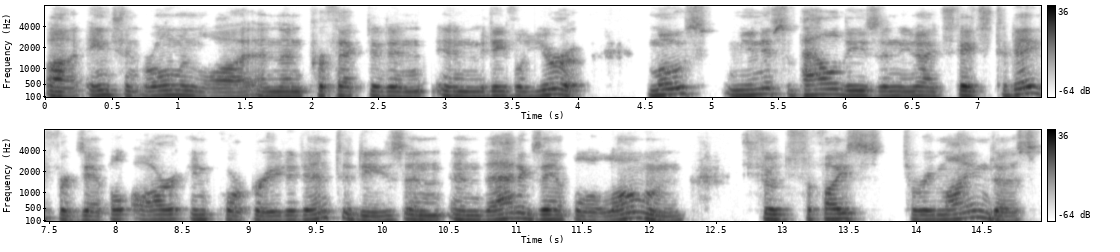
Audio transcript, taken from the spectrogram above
uh, ancient Roman law and then perfected in in medieval Europe. Most municipalities in the United States today, for example, are incorporated entities, and and that example alone should suffice to remind us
